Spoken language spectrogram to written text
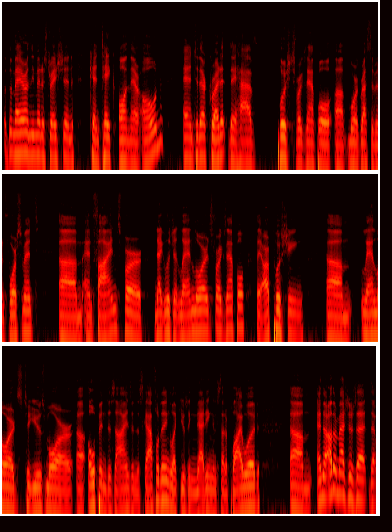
the mayor and the administration can take on their own. And to their credit, they have pushed, for example, uh, more aggressive enforcement um, and fines for negligent landlords, for example. They are pushing um, landlords to use more uh, open designs in the scaffolding, like using netting instead of plywood. Um, and are other measures that, that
